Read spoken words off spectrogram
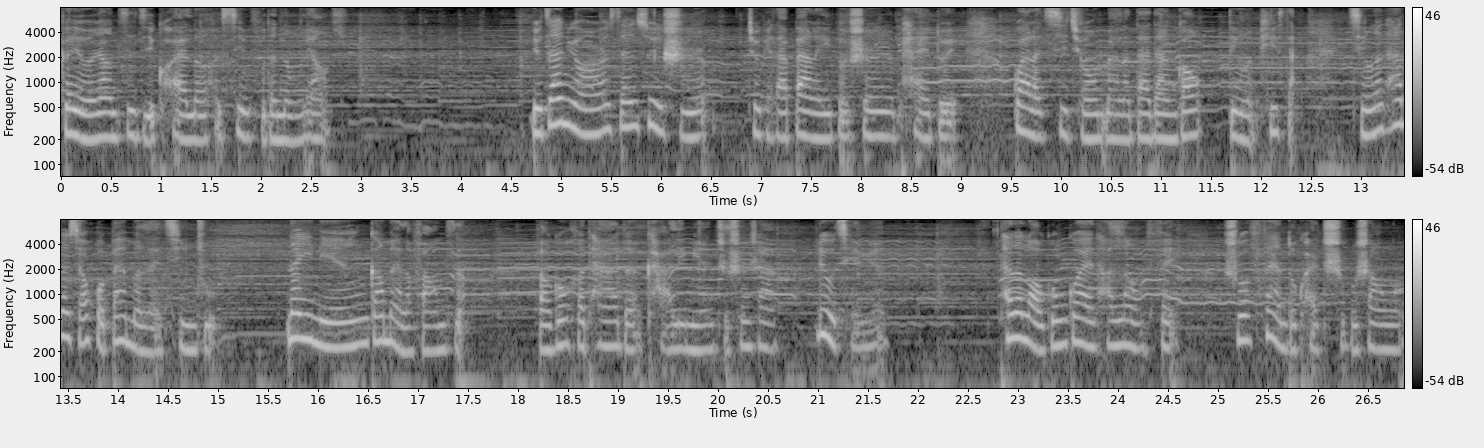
更有让自己快乐和幸福的能量。有家女儿三岁时，就给她办了一个生日派对。挂了气球，买了大蛋糕，订了披萨，请了他的小伙伴们来庆祝。那一年刚买了房子，老公和他的卡里面只剩下六千元。她的老公怪她浪费，说饭都快吃不上了，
